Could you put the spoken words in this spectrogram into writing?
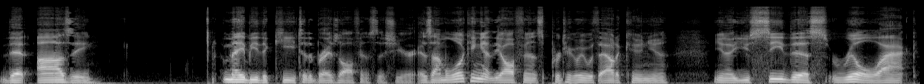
that Ozzie may be the key to the Braves offense this year. As I'm looking at the offense, particularly without Acuna, you know, you see this real lack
